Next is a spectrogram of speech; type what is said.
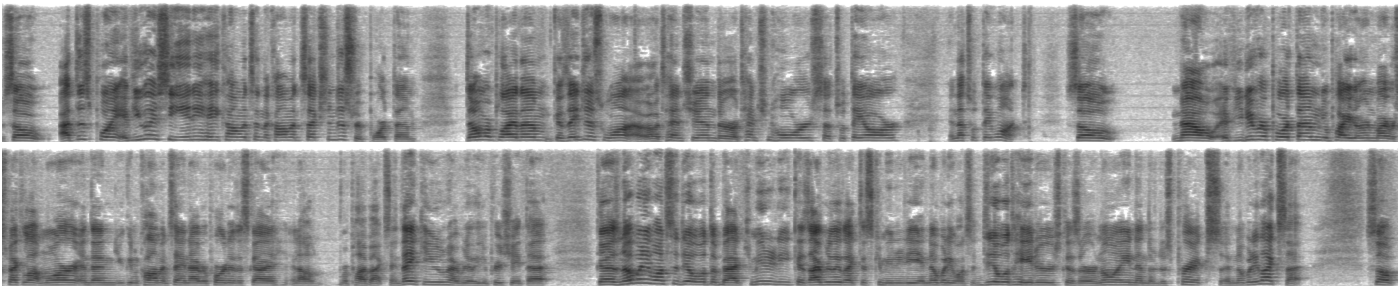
so at this point, if you guys see any hate comments in the comment section, just report them. Don't reply them because they just want attention. They're attention whores. That's what they are, and that's what they want. So now, if you do report them, you'll probably earn my respect a lot more, and then you can comment saying I reported this guy, and I'll reply back saying thank you. I really appreciate that. Because nobody wants to deal with a bad community, because I really like this community, and nobody wants to deal with haters because they're annoying and they're just pricks, and nobody likes that. So,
